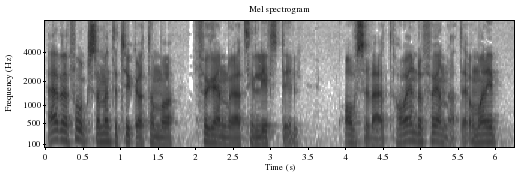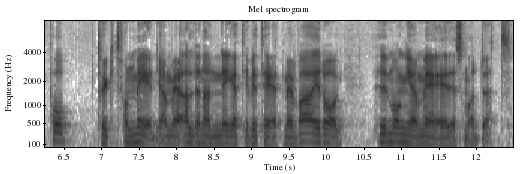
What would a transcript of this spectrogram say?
Även folk som inte tycker att de har förändrat sin livsstil avsevärt har ändå förändrat det. Och man är påtryckt från media med all denna negativitet med varje dag. Hur många mer är det som har dött?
